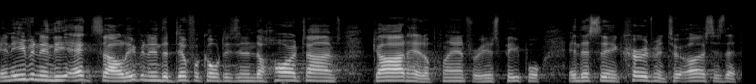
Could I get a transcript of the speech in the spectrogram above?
And even in the exile, even in the difficulties and in the hard times, God had a plan for His people. And that's the encouragement to us is that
